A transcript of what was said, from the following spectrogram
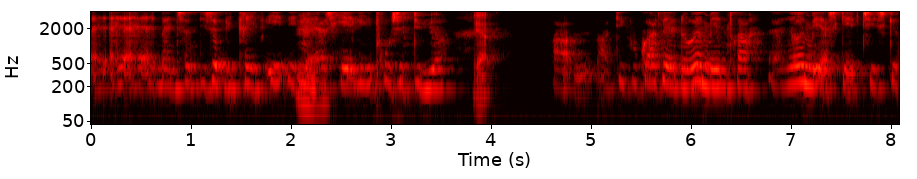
at, man sådan ligesom vil gribe ind i Mm. deres hellige procedurer. Ja. Og, og de kunne godt være noget mindre, noget mere skeptiske.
